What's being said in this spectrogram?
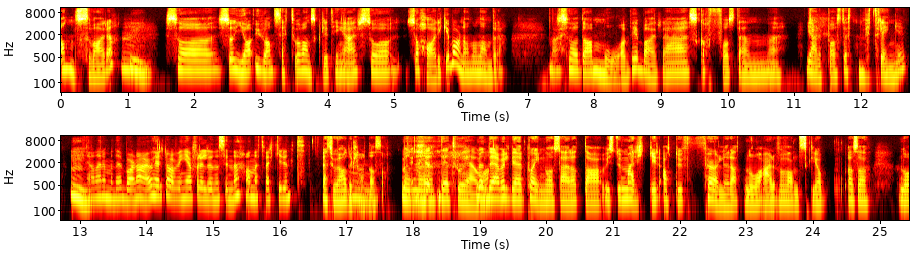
ansvaret. Mm. Så, så ja, uansett hvor vanskelige ting er, så, så har ikke barna noen andre. Nei. Så da må vi bare skaffe oss den eh, hjelpa og støtten vi trenger. Mm. Ja, det er med det. Barna er jo helt avhengig av foreldrene sine og nettverket rundt. Jeg tror jeg hadde klart det, altså. Men, Det, eh, det tror jeg men det er vel det poenget også er at da, hvis du merker at du føler at nå er det for vanskelig å Altså, nå,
